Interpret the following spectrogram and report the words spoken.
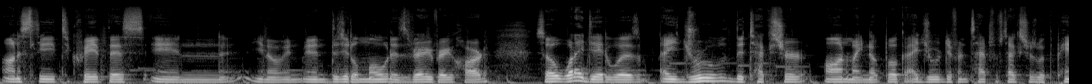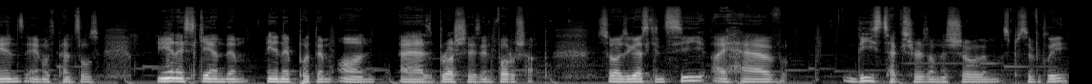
honestly to create this in you know in, in digital mode is very very hard. So what i did was i drew the texture on my notebook. I drew different types of textures with pens and with pencils and i scanned them and i put them on as brushes in photoshop. So as you guys can see, I have these textures. I'm going to show them specifically.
